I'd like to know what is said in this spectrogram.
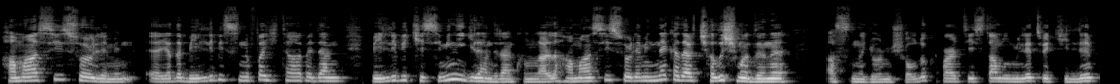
hamasi söylemin e, ya da belli bir sınıfa hitap eden, belli bir kesimin ilgilendiren konularda hamasi söylemin ne kadar çalışmadığını aslında görmüş olduk. Parti İstanbul Milletvekili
